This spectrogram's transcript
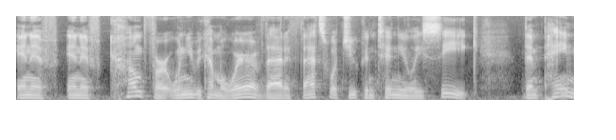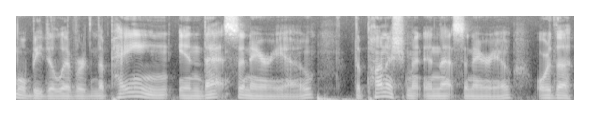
And if and if comfort, when you become aware of that, if that's what you continually seek, then pain will be delivered. And the pain in that scenario, the punishment in that scenario, or the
